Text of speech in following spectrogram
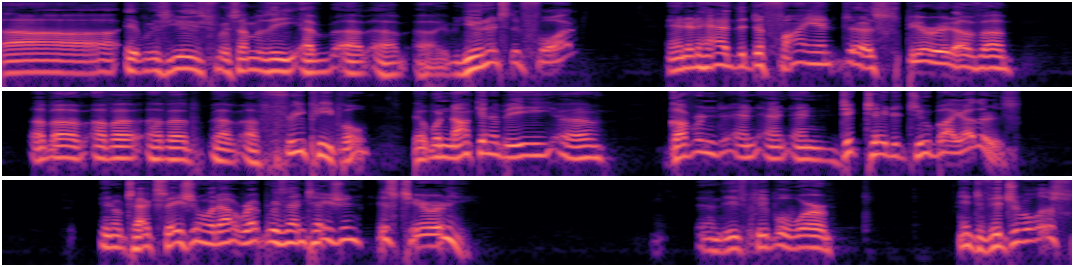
Uh, it was used for some of the uh, uh, uh, units that fought, and it had the defiant spirit of a of a of a of a, of a free people that were not going to be governed and, and, and dictated to by others. You know, taxation without representation is tyranny. And these people were individualists,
